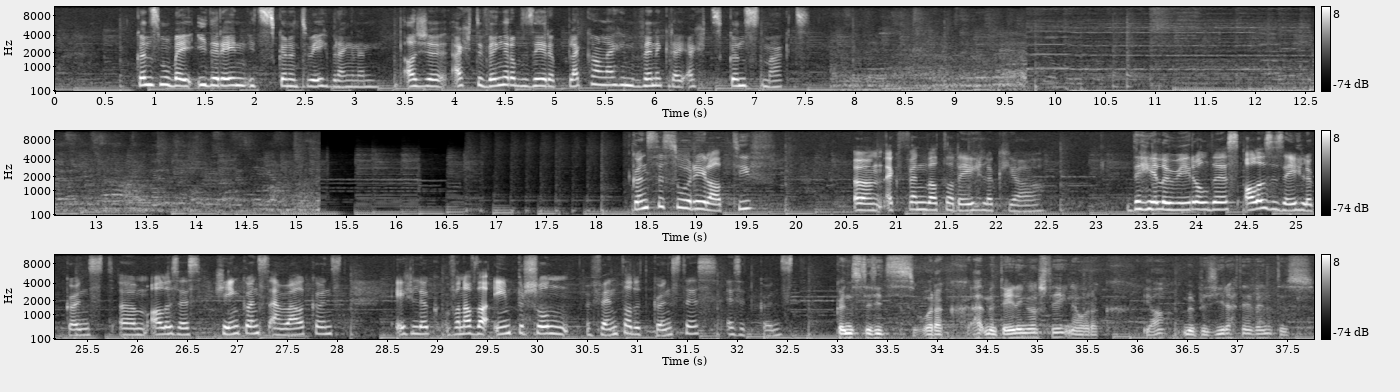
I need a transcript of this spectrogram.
kunst moet bij iedereen iets kunnen teweegbrengen. En als je echt de vinger op de zere plek kan leggen, vind ik dat je echt kunst maakt. Kunst is zo relatief. Um, ik vind dat dat eigenlijk ja, de hele wereld is. Alles is eigenlijk kunst. Um, alles is geen kunst en wel kunst. Eigenlijk vanaf dat één persoon vindt dat het kunst is, is het kunst. Kunst is iets waar ik echt mijn tijd in ga steken en waar ik ja, mijn plezier echt in vind. Dus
